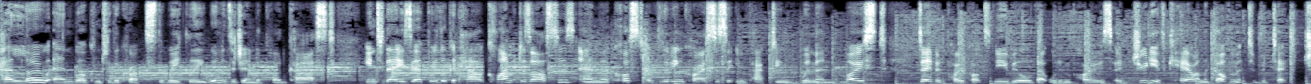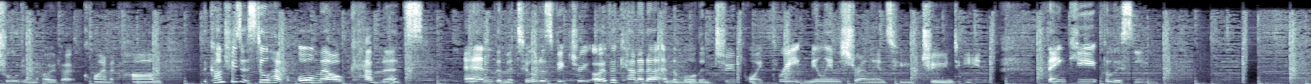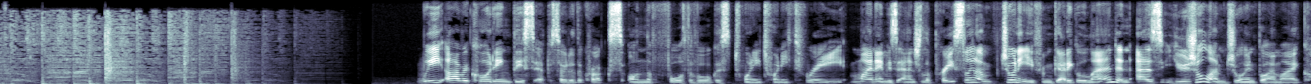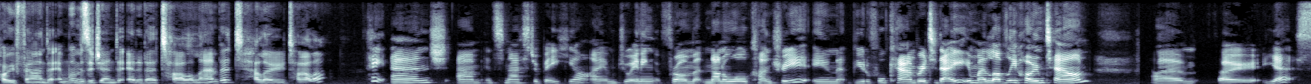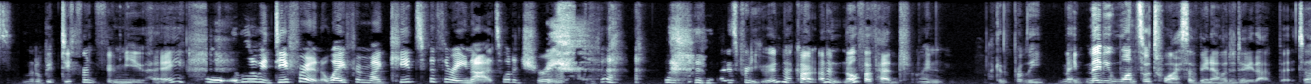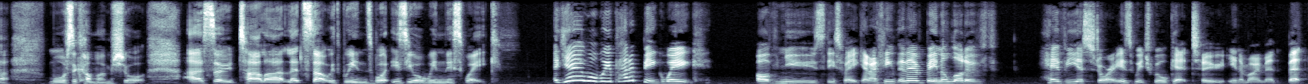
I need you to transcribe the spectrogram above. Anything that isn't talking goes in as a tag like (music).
Hello and welcome to The Crux, the weekly Women's Agenda podcast. In today's ep, we look at how climate disasters and the cost of living crisis are impacting women most. David Pocock's new bill that would impose a duty of care on the government to protect children over climate harm. The countries that still have all male cabinets. And the Matildas' victory over Canada and the more than 2.3 million Australians who tuned in. Thank you for listening. We are recording this episode of The Crux on the 4th of August 2023. My name is Angela Priestley. I'm joining you from Gadigal land, and as usual, I'm joined by my co founder and Women's Agenda editor, Tarla Lambert. Hello, Tarla. Hey, Ange. Um, it's nice to be here. I am joining from Ngunnawal country in beautiful Canberra today, in my lovely hometown. Um, so, yes. A little bit different from you, hey? A little bit different, away from my kids for three nights. What a treat. (laughs) that is pretty good. I can't. I don't know if I've had. I mean, I can probably maybe, maybe once or twice I've been able to do that, but uh, more to come, I'm sure. Uh, so Tarla, let's start with wins. What is your win this week? Yeah, well, we've had a big week of news this week, and I think that there have been a lot of heavier stories, which we'll get to in a moment. But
